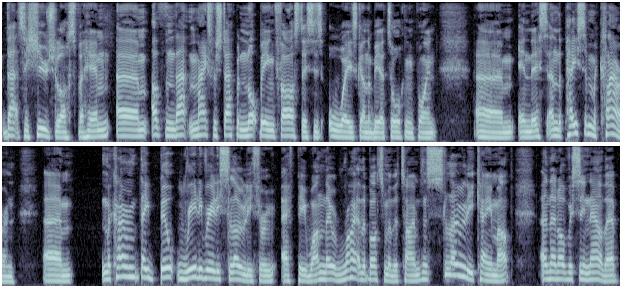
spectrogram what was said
that's a huge loss for him. Um, other than that, Max Verstappen not being fastest is always going to be a talking point um, in this. And the pace of McLaren, um, McLaren, they built really, really slowly through FP1. They were right at the bottom of the times and slowly came up. And then obviously now they're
